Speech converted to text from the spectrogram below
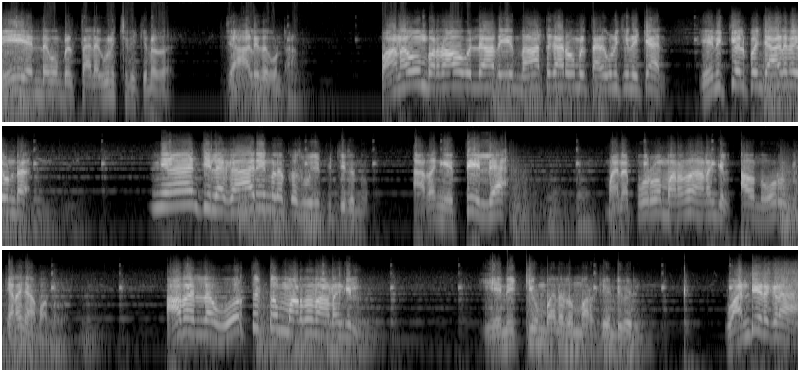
നീ എന്റെ മുമ്പിൽ തലകുനിച്ചിരിക്കുന്നത് ജാളിത കൊണ്ടാണ്. പണവും പ്രതാവും ഇല്ലാതെ ഈ നാട്ടുകാരുടെ മുമ്പിൽ തലകുനിച്ചു നിൽക്കാൻ എനിക്കും അല്പം ജാളിതയുണ്ട്. ഞാൻ ചില കാര്യങ്ങളൊക്കെ സൂചിപ്പിച്ചിരുന്നു. അതങ്ങ് എത്തിയില്ല. മനഃപൂർവം മറന്നതാണെങ്കിൽ അത് നോറുമ്പിക്കാനാണ് ഞാൻ വന്നത്. അതല്ല ഓർത്തിട്ടും മറന്നതാണെങ്കിൽ എനിക്കും പലതും മറക്കേണ്ടി വരും. വണ്ടി എടുക്കടാ.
